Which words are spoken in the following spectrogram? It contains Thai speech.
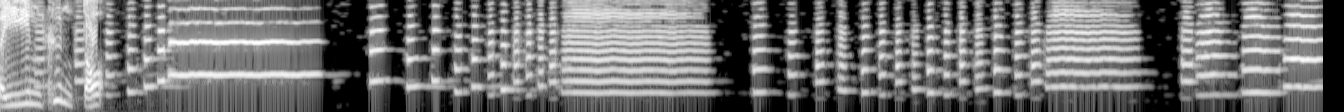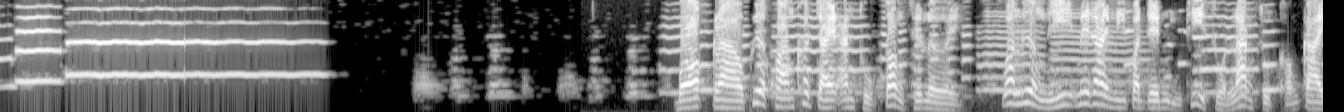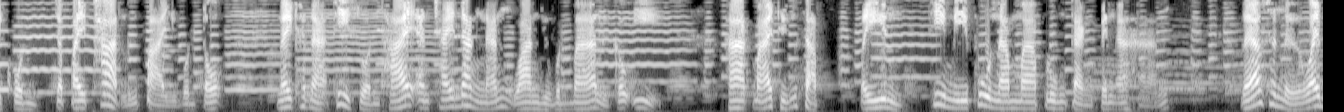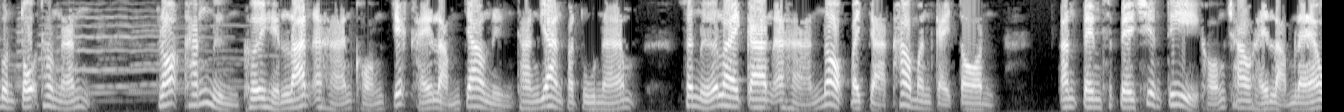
ตีนขึ้นโต๊ะ บอกกล่าวเพื่อความเข้าใจอันถูกต้องเฉยเลย ว่าเรื่องนี้ไม่ได้มีประเด็นอยู่ที่ส่วนล่างสุดของกายคนจะไปพาดหรือป่ายอยู่บนโต๊ะ ในขณะที่ส่วนท้ายอันใช้นั่งนั้นวางอยู่บนม้าหรือเก้าอี้ หากหมายถึงส้นตีนที่มีผู้นำมาปรุงแต่งเป็นอาหาร แล้วเสนอไว้บนโต๊ะเท่านั้น เพราะครั้งหนึ่งเคยเห็นร้านอาหารของเจ๊กไหหลำเจ้าหนึ่งทางย่านประตูน้ำเสนอรายการอาหารนอกไปจากข้าวมันไก่ตอน อันเป็น specialty ของชาวไหหลำแล้ว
